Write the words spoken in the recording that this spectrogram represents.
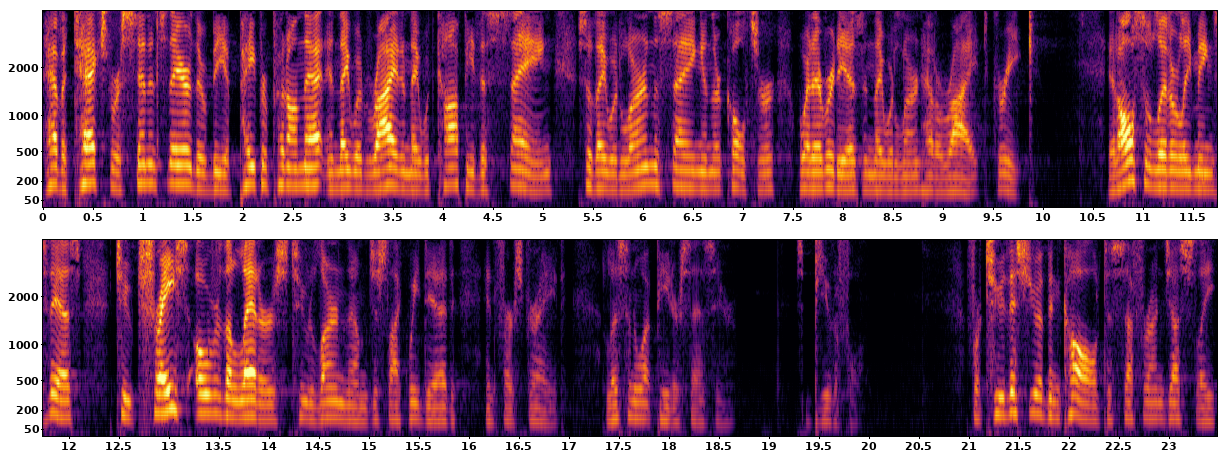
have a text or a sentence there. There would be a paper put on that, and they would write and they would copy the saying. So they would learn the saying in their culture, whatever it is, and they would learn how to write Greek. It also literally means this to trace over the letters to learn them, just like we did in first grade. Listen to what Peter says here. It's beautiful. For to this you have been called to suffer unjustly,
